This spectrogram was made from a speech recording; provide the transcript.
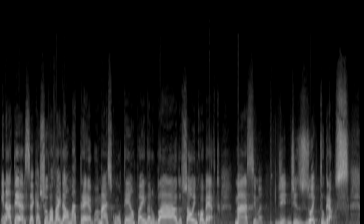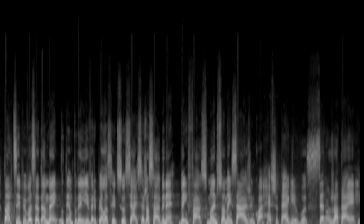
E na terça é que a chuva vai dar uma trégua, mas com o tempo ainda nublado, sol encoberto. Máxima de 18 graus. Participe você também do Tempo Delivery pelas redes sociais, você já sabe, né? Bem fácil. Mande sua mensagem com a hashtag você no JR.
